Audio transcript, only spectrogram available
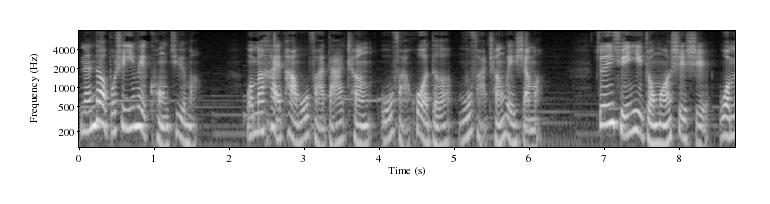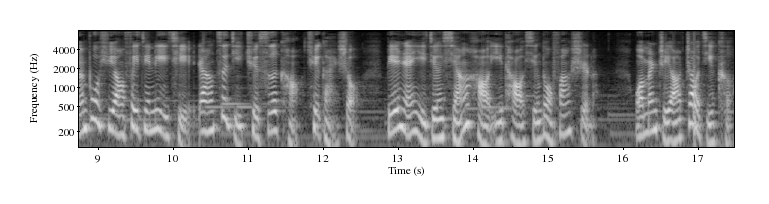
难道不是因为恐惧吗？”我们害怕无法达成、无法获得、无法成为什么。遵循一种模式时，我们不需要费尽力气让自己去思考、去感受，别人已经想好一套行动方式了，我们只要照即可。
